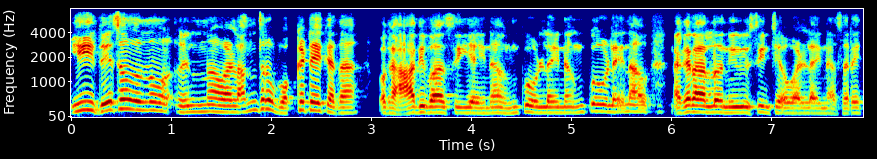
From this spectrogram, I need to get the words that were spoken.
ఈ దేశంలో ఉన్న వాళ్ళందరూ ఒక్కటే కదా? ఒక ఆదివాసీ అయినా ఇంకోళ్ళైనా ఇంకోళ్ళైనా నగరాల్లో నివసించే వాళ్ళైనా సరే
